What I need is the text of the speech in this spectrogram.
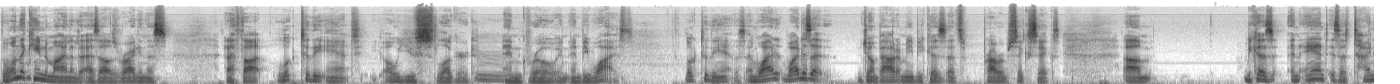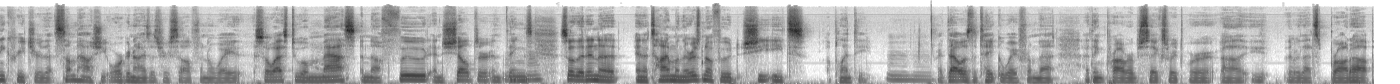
The one that came to mind as i was writing this and i thought look to the ant oh you sluggard Mm. and grow and, and be wise. Look to the ant. And why, why does that jump out at me? Because that's proverbs 6 6 um, because an ant is a tiny creature that somehow she organizes herself in a way so as to amass enough food and shelter and things so that in a in a time when there is no food she eats plenty. Right that was the takeaway from that. I think proverbs 6 right where uh, where that's brought up.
